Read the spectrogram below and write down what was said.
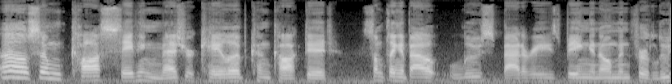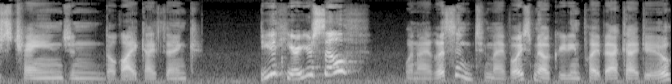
Oh, some cost saving measure Caleb concocted. Something about loose batteries being an omen for loose change and the like, I think. Do you hear yourself? When I listen to my voicemail greeting playback, I do.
